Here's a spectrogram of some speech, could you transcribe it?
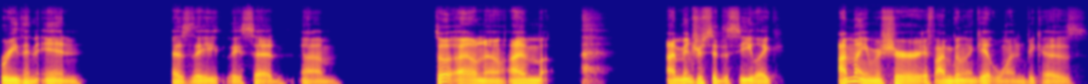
breathing in as they they said um so i don't know i'm i'm interested to see like i'm not even sure if i'm gonna get one because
